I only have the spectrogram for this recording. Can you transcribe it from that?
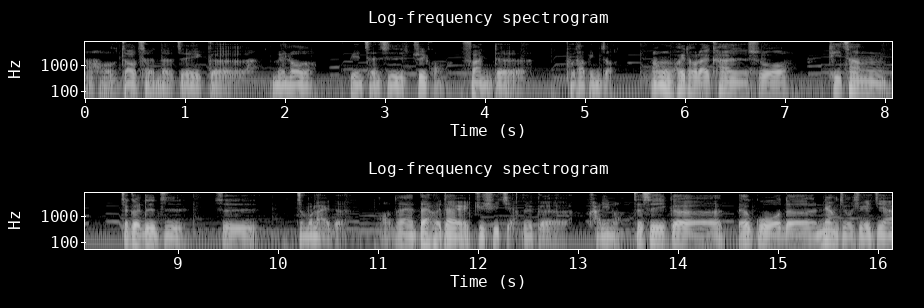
然后造成了这个梅洛。变成是最广泛的葡萄品种。那我们回头来看，说提倡这个日子是怎么来的？好，那待会再继续讲这个卡利农。这是一个德国的酿酒学家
